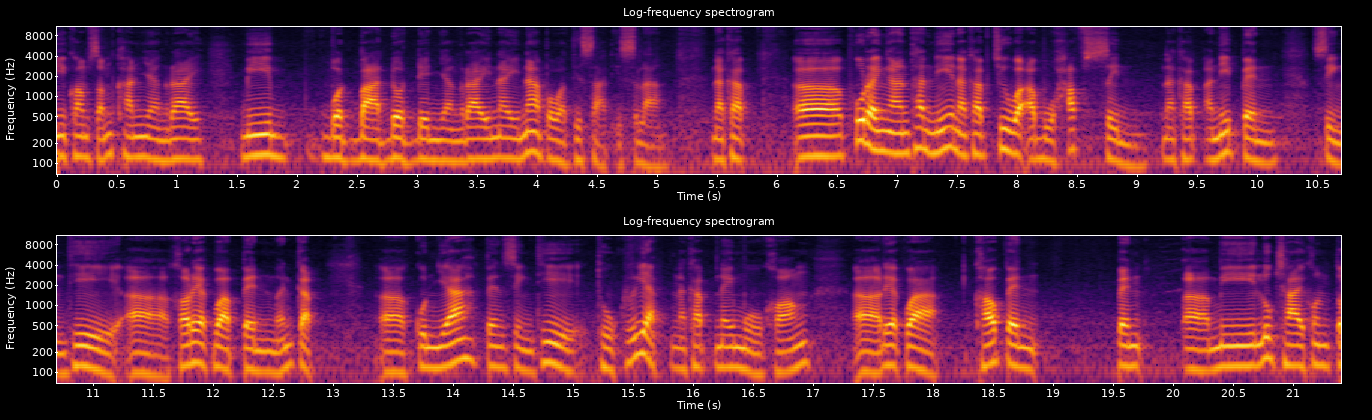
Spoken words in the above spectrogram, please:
มีความสำคัญอย่างไร มีบทบาทโดดเด่นอย่างไรในหน้าประวัติศาสตร์อิสลามนะครับผู้รายงานท่านนี้นะครับชื่อว่าอบูฮัฟซินนะครับอันนี้เป็นสิ่งที่เขาเรียกว่าเป็นเหมือนกับกุญยะเป็นสิ่งที่ถูกเรียกนะครับในหมู่ของ เเรียกว่าเขาเป็นเป็นมีลูกชายคนโต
